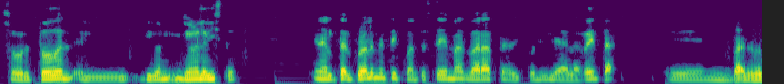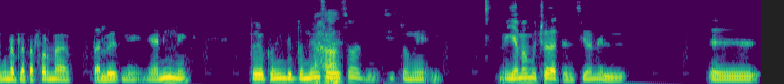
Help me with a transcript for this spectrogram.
sobre todo el, digo, yo no lo he visto, en el, probablemente cuanto esté más barata disponible a la renta, en alguna plataforma tal vez me, me anime, pero con independencia de eso, insisto, me, me llama mucho la atención el, el,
